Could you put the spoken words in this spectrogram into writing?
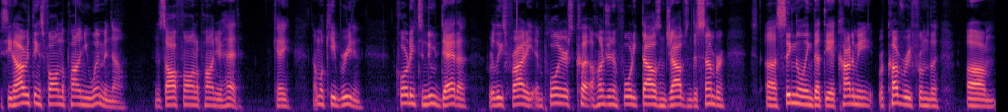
You see now everything's falling upon you women now, and it's all falling upon your head. Okay. I'm gonna keep reading. According to new data released Friday, employers cut 140,000 jobs in December, uh, signaling that the economy recovery from the um,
